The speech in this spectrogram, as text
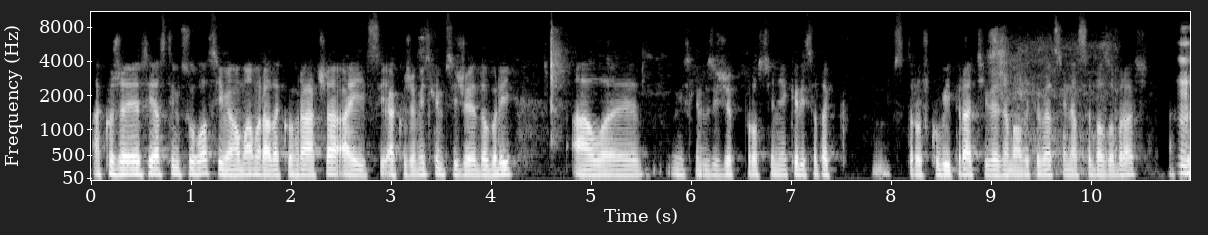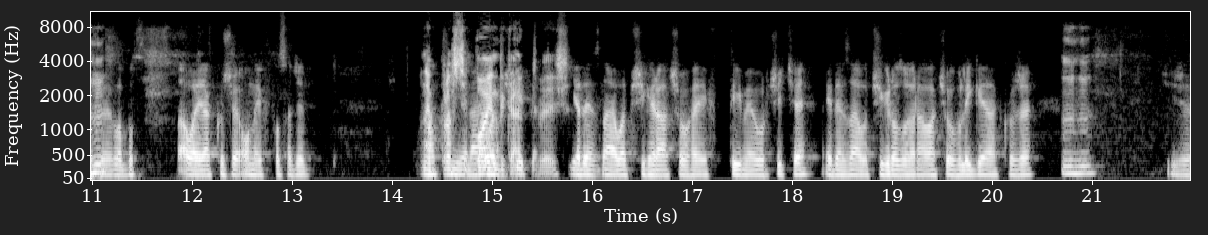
Akože ja s tým súhlasím, ja ho mám rád ako hráča, aj si, akože myslím si, že je dobrý, ale myslím si, že proste niekedy sa tak trošku vytratí, vieš, že mal by to viacej na seba zobrať, akože, mm-hmm. lebo stále akože on je v podstate on je proste je point guard, vieš. Jeden z najlepších hráčov, hej, v týme určite. Jeden z najlepších rozohrávačov v lige, akože. Mm-hmm. Čiže...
